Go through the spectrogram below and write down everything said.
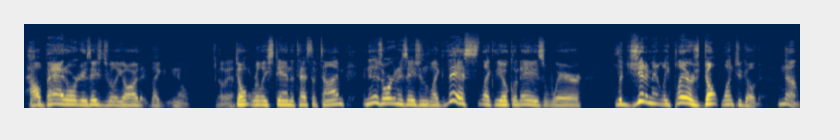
how bad organizations really are that like you know Oh yeah. don't really stand the test of time. And then there's organizations like this, like the Oakland A's, where legitimately players don't want to go there. No,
